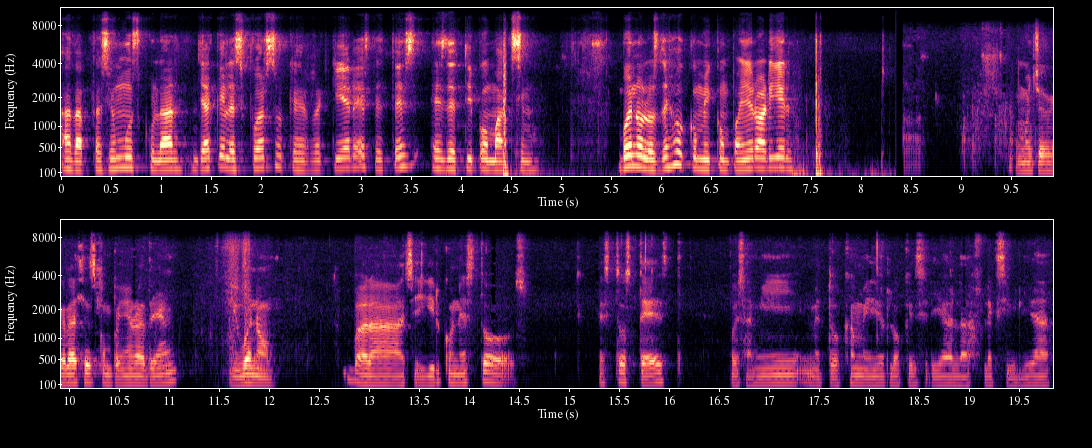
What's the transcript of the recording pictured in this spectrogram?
adaptación muscular, ya que el esfuerzo que requiere este test es de tipo máximo. Bueno, los dejo con mi compañero Ariel. Muchas gracias, compañero Adrián. Y bueno, para seguir con estos, estos test, pues a mí me toca medir lo que sería la flexibilidad.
